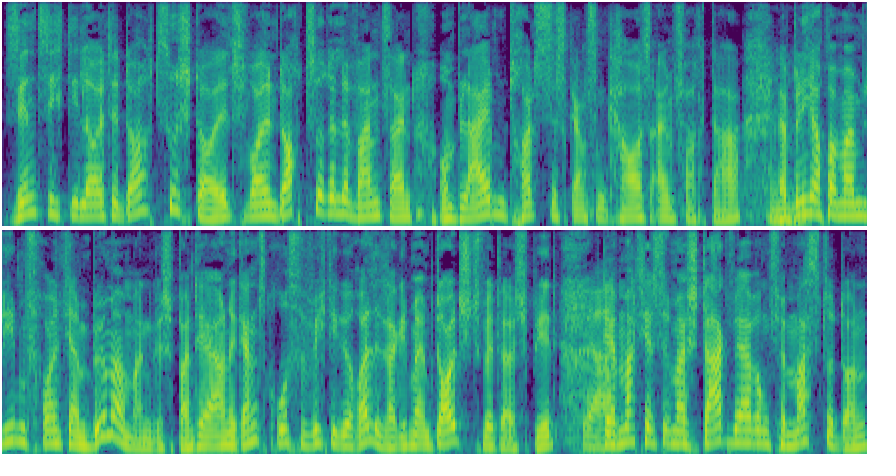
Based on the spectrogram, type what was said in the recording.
sind sich die Leute doch zu stolz, wollen doch zu relevant sein und bleiben trotz des ganzen Chaos einfach da? Da bin ich auch bei meinem lieben Freund Jan Böhmermann gespannt, der ja auch eine ganz große, wichtige Rolle, sag ich mal, im Deutsch-Twitter spielt. Ja. Der macht jetzt immer stark Werbung für Mastodon.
